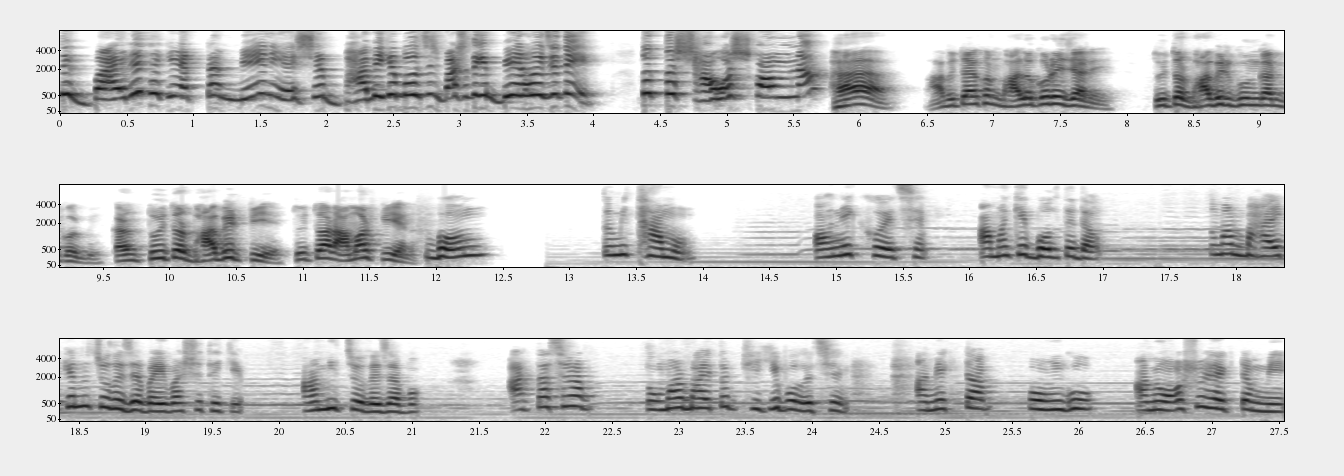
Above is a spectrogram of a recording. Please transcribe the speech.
তুই বাইরে থেকে একটা মেয়ে নিয়ে এসে ভাবিকে বলছিস বাসা থেকে বের হয়ে যেতে? তোর তো সাহস কম না? হ্যাঁ আমি তো এখন ভালো করেই জানি। তুই তোর ভাবির গুণগান করবি কারণ তুই তোর ভাবির পিয়ে তুই তো আর আমার পিয়ে না। বোন তুমি থামো। অনেক হয়েছে আমাকে বলতে দাও। তোমার ভাই কেন চলে যাবে এই বাসা থেকে? আমি চলে যাব। আর তাছাড়া তোমার ভাই তো ঠিকই বলেছে। আমি একটা পঙ্গু, আমি অসহায় একটা মেয়ে,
